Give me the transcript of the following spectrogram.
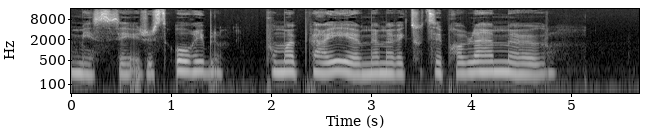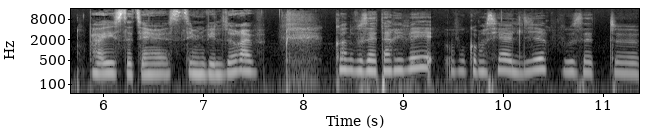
mais c'est juste horrible. Pour moi, Paris, euh, même avec tous ces problèmes, euh, Paris, c'était une ville de rêve. Quand vous êtes arrivé, vous commenciez à le dire, vous êtes euh,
